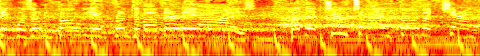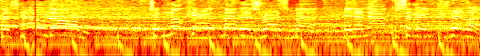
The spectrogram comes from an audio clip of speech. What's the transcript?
classic was unfolding in front of our very eyes. But the two-time former champ has held on to knock out Madars Razma in an absolute thriller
